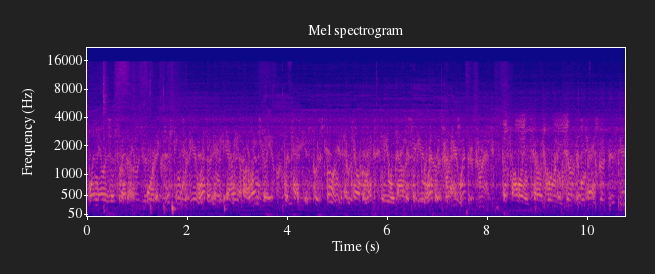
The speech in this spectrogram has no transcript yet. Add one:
When there is a threat of or existing severe weather in the area on Wednesday, the test is postponed until the next day without a severe weather threat. The following towns will consider this test.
